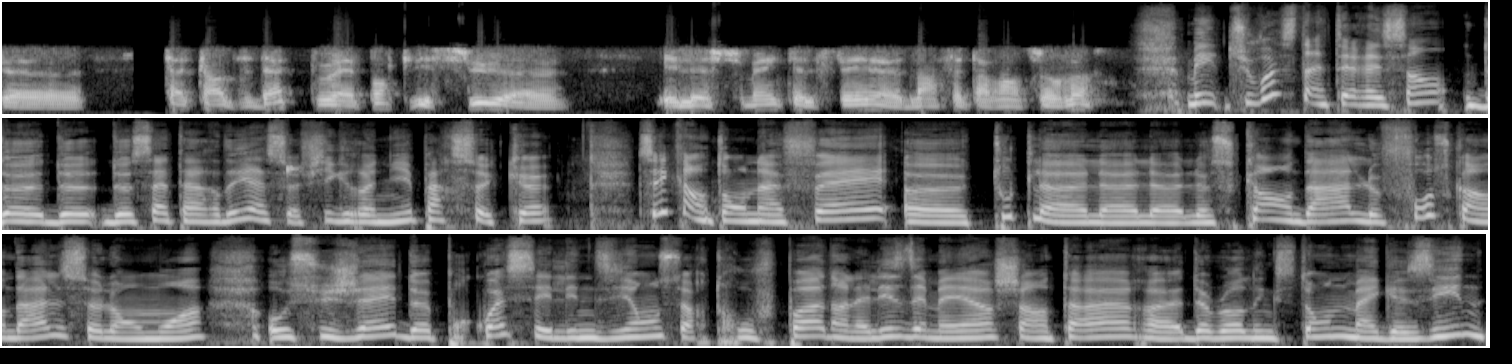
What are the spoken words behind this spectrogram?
euh, sa candidate, peu importe l'issue euh, et le chemin qu'elle fait euh, dans cette aventure-là. Mais tu vois, c'est intéressant de, de, de s'attarder à Sophie Grenier parce que, tu sais, quand on a fait euh, tout le, le, le, le scandale, le faux scandale selon moi, au sujet de pourquoi Céline Dion se retrouve pas dans la liste des meilleurs chanteurs euh, de Rolling Stone magazine,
